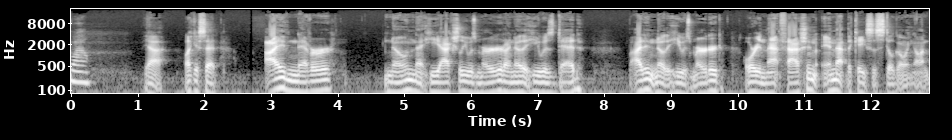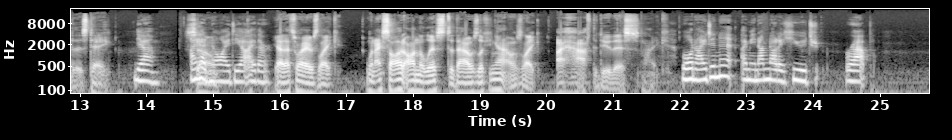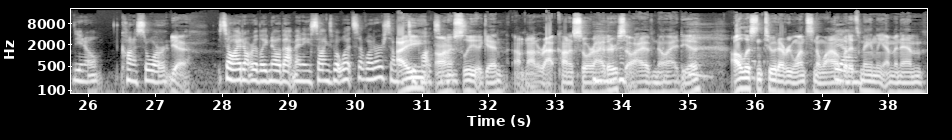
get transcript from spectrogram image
Wow. Yeah, like I said, I've never known that he actually was murdered. I know that he was dead, but I didn't know that he was murdered or in that fashion, and that the case is still going on to this day. Yeah. I had no idea either. Yeah, that's why I was like, when I saw it on the list that I was looking at, I was like, I have to do this. Like, Well, and I didn't. I mean, I'm not a huge rap, you know, connoisseur, yeah, so I don't really know that many songs. But what's what are some I Tupac's songs? honestly, again, I'm not a rap connoisseur either, so I have no idea. I'll listen to it every once in a while, but it's mainly Eminem.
